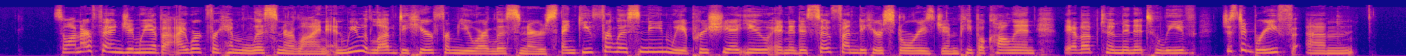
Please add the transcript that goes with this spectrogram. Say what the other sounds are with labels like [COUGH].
So on our phone, Jim, we have a I Work for Him listener line, and we would love to hear from you, our listeners. Thank you for listening. We appreciate you, and it is so fun to hear stories, Jim. People call in; they have up to a minute to leave just a brief um,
